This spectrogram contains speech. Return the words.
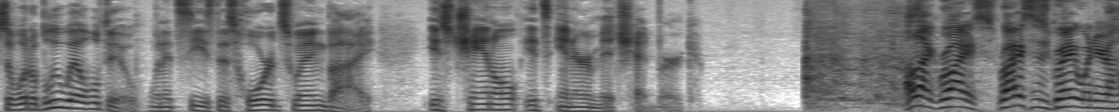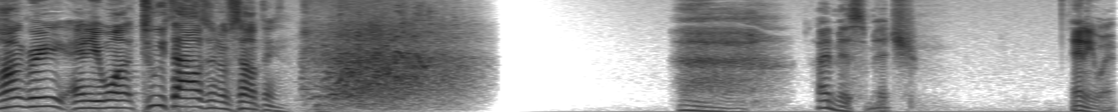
So, what a blue whale will do when it sees this horde swimming by is channel its inner Mitch Hedberg. I like rice. Rice is great when you're hungry and you want 2,000 of something. I miss Mitch. Anyway,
